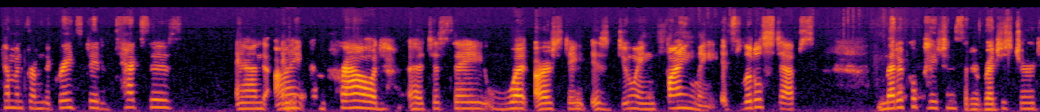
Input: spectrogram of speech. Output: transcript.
coming from the great state of Texas. And I am proud uh, to say what our state is doing finally. It's little steps. Medical patients that are registered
